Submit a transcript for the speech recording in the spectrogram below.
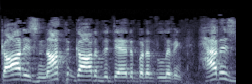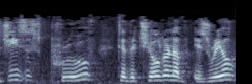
God is not the God of the dead, but of the living. How does Jesus prove to the children of Israel?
